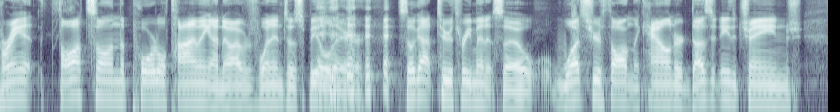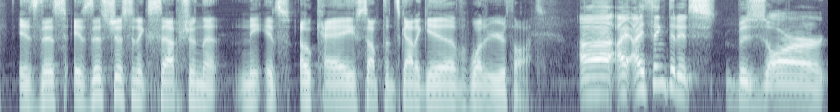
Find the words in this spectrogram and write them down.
Brant, thoughts on the portal timing? I know I just went into a spiel there. Still got two or three minutes though. What's your thought on the calendar? Does it need to change? Is this is this just an exception that it's okay? Something's got to give. What are your thoughts? Uh, I, I think that it's bizarre.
